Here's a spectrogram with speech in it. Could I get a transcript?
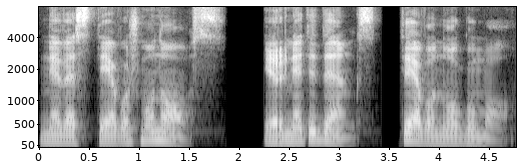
neves tėvo žmonos ir netidengs tėvo nuogumo.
